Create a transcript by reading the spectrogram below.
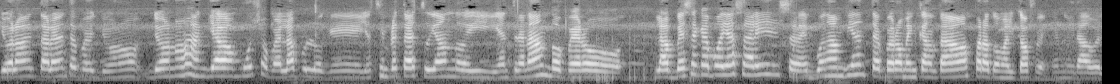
yo lamentablemente pues yo no, yo no jangueaba mucho, ¿verdad? Por lo que yo siempre estaba estudiando y entrenando, pero las veces que podía salir se ve buen ambiente, pero me encantaba más para tomar café en Mirador.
